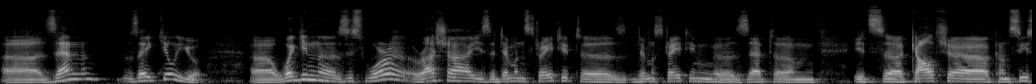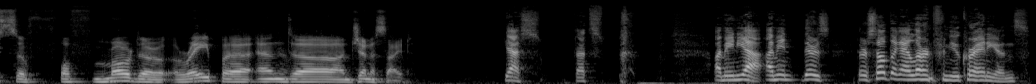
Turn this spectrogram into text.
then they kill you. Uh, waging uh, this war, Russia is demonstrated uh, demonstrating that um, its culture consists of of murder, rape, uh, and uh, genocide. Yes, that's. I mean, yeah. I mean, there's there's something I learned from Ukrainians,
